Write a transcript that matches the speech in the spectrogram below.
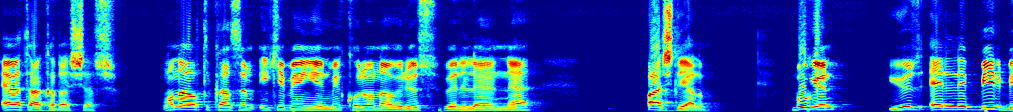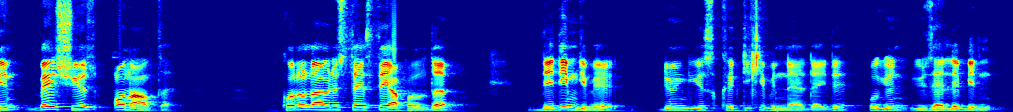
Evet arkadaşlar. 16 Kasım 2020 koronavirüs verilerine başlayalım. Bugün 151.516 koronavirüs testi yapıldı. Dediğim gibi dün 142 binlerdeydi. Bugün 150 bin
